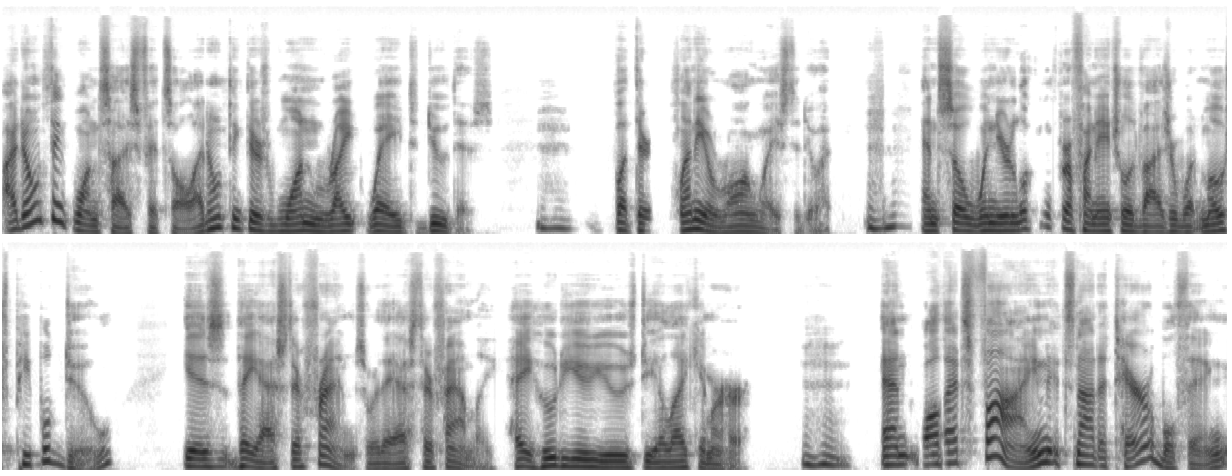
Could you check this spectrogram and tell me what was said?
I don't think one size fits all. I don't think there's one right way to do this, mm-hmm. but there's plenty of wrong ways to do it. Mm-hmm. And so when you're looking for a financial advisor, what most people do is they ask their friends or they ask their family, Hey, who do you use? Do you like him or her? Mm-hmm. And while that's fine, it's not a terrible thing.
